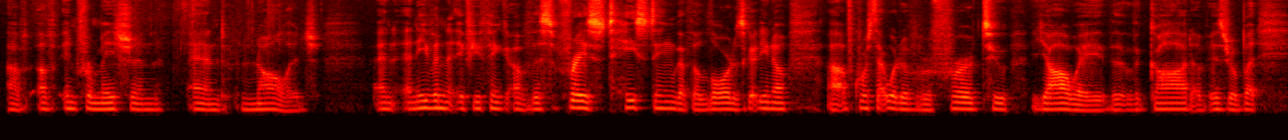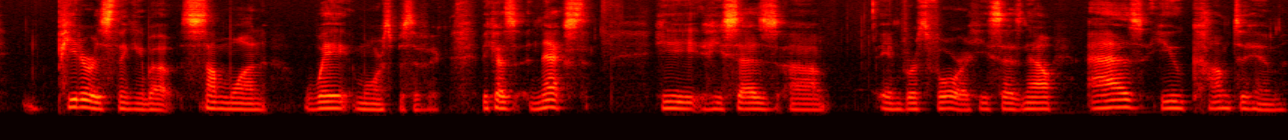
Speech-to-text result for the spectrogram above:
of, of information and knowledge, and and even if you think of this phrase tasting that the lord is good you know uh, of course that would have referred to yahweh the, the god of israel but peter is thinking about someone way more specific because next he he says uh, in verse 4 he says now as you come to him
